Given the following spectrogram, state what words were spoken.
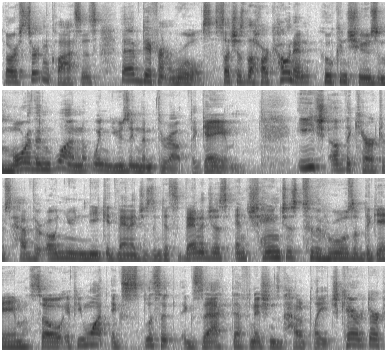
there are certain classes that have different rules, such as the Harkonnen, who can choose more than one when using them throughout the game. Each of the characters have their own unique advantages and disadvantages and changes to the rules of the game, so if you want explicit, exact definitions of how to play each character,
